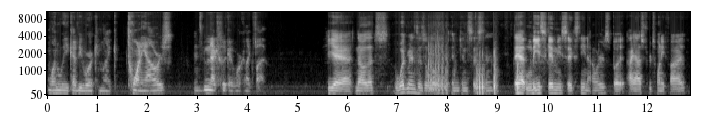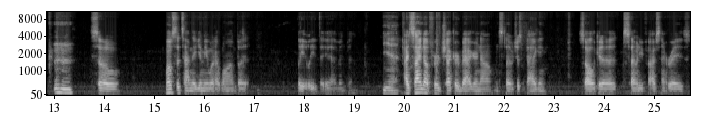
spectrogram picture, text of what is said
one week I'd be working like twenty hours. Mhm. Next week I'd work like five. Yeah, no, that's Woodman's is a little inconsistent. They at least give me 16 hours, but I asked for 25. Mm-hmm. So most of the time they give me what I want, but lately they haven't been. Yeah. I signed up for checker bagger now instead of just bagging. So I'll get a 75 cent raise.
